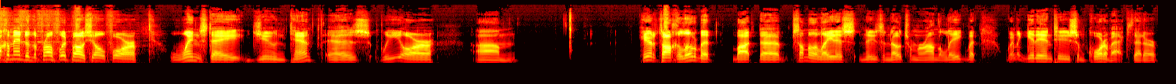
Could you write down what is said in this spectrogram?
welcome into the Pro Football Show for Wednesday, June 10th, as we are um, here to talk a little bit about uh, some of the latest news and notes from around the league, but we're going to get into some quarterbacks that are,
